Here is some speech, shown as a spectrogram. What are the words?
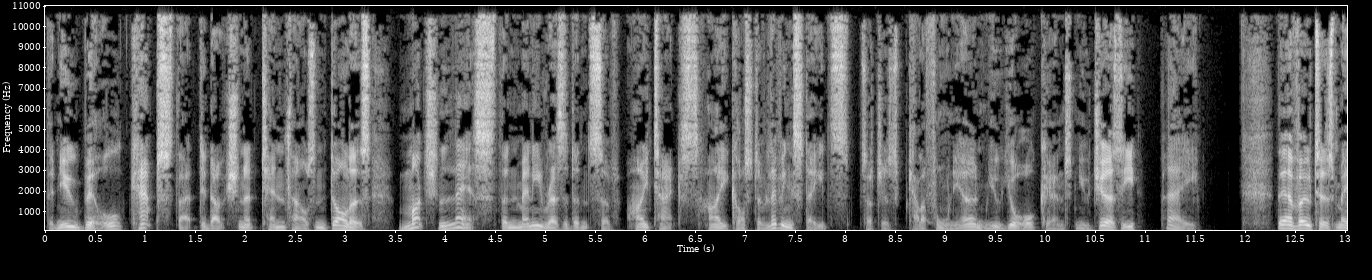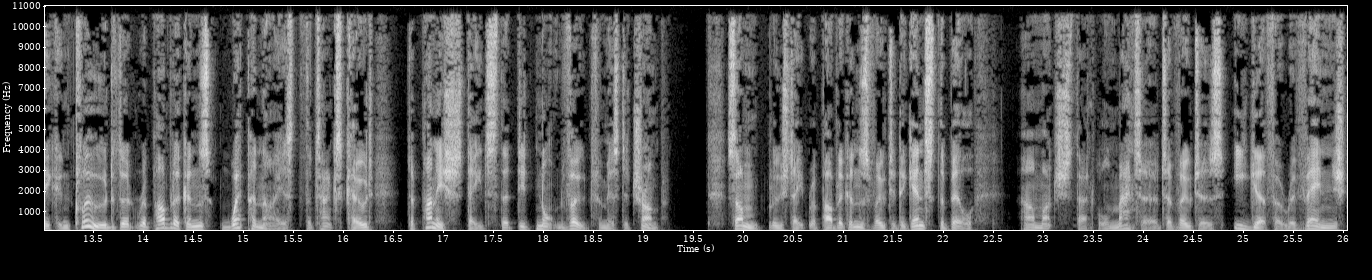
The new bill caps that deduction at $10,000, much less than many residents of high tax, high cost of living states, such as California, New York, and New Jersey, pay. Their voters may conclude that Republicans weaponized the tax code to punish states that did not vote for Mr. Trump. Some blue state Republicans voted against the bill, how much that will matter to voters eager for revenge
